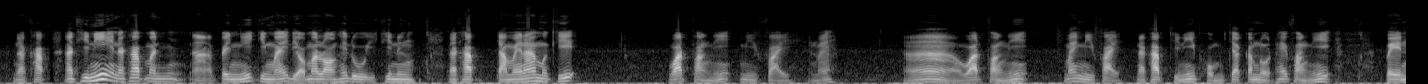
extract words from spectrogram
ำนะครับอะทีนี้นะครับมันอ่าเป็นงี้จริงไหมเดี๋ยวมาลองให้ดูอีกทีหนึ่งนะครับจำไว้นะเมื่อกี้วัดฝั่งนี้มีไฟเห็นไหมอ่าวัดฝั่งนี้ไม่มีไฟนะครับ ทีนี้ผมจะกำหนดให้ฝั่งนี้ เป็น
